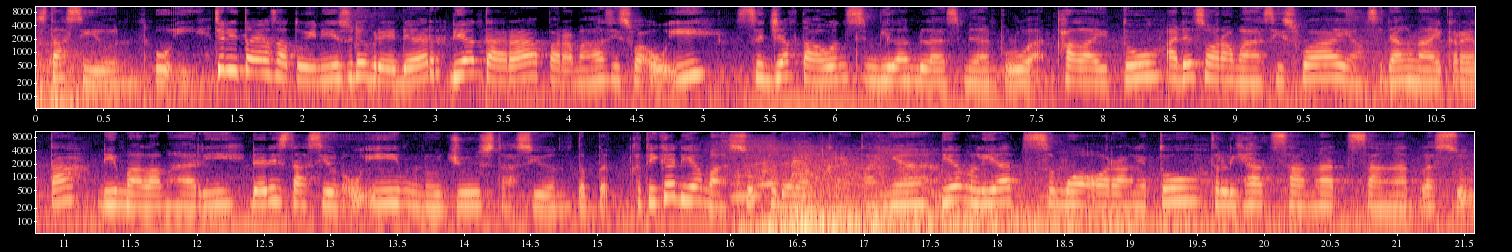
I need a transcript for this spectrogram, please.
stasiun UI. Cerita yang satu ini sudah beredar di antara para mahasiswa UI sejak tahun tahun 1990-an. Kala itu, ada seorang mahasiswa yang sedang naik kereta di malam hari dari stasiun UI menuju stasiun Tebet. Ketika dia masuk ke dalam keretanya, dia melihat semua orang itu terlihat sangat-sangat lesu.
